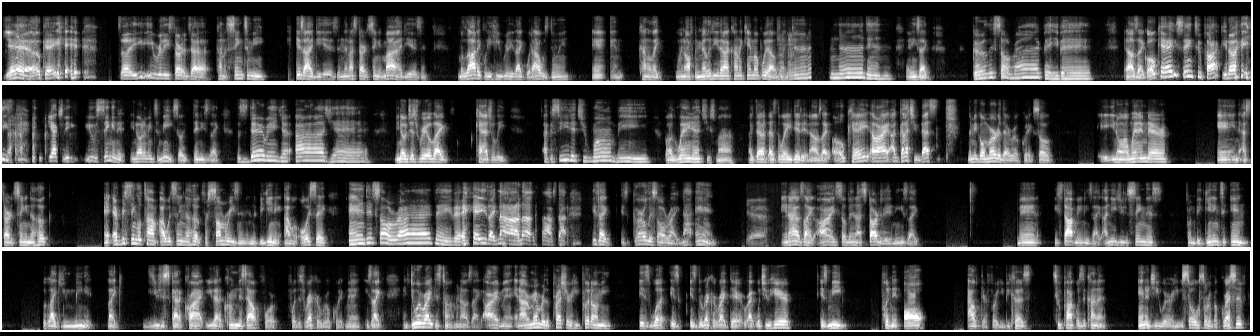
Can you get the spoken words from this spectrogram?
yeah, yeah okay. so he, he really started to kind of sing to me his ideas, and then I started singing my ideas, and melodically he really liked what I was doing, and, and kind of like went off the melody that I kind of came up with. I was mm-hmm. like, dun, dun, dun, and he's like, "Girl, it's all right, baby." And I was like, okay, sing Tupac. You know, he's, he actually, he was singing it, you know what I mean, to me. So then he's like, was there in your eyes, yeah. You know, just real like casually. I could see that you want me by the way that you smile. Like that, that's the way he did it. And I was like, okay, all right, I got you. That's let me go murder that real quick. So, you know, I went in there and I started singing the hook. And every single time I would sing the hook, for some reason in the beginning, I would always say, and it's all right, baby. And he's like, nah, nah, stop, stop. He's like, it's girl, it's all right, not and. Yeah. And I was like, all right. So then I started it, and he's like, man, he stopped me and he's like, I need you to sing this from beginning to end like you mean it. Like you just gotta cry, you gotta croon this out for for this record real quick, man. He's like, and do it right this time. And I was like, all right, man. And I remember the pressure he put on me is what is is the record right there, right? What you hear is me putting it all out there for you because Tupac was the kind of energy where he was so sort of aggressive.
